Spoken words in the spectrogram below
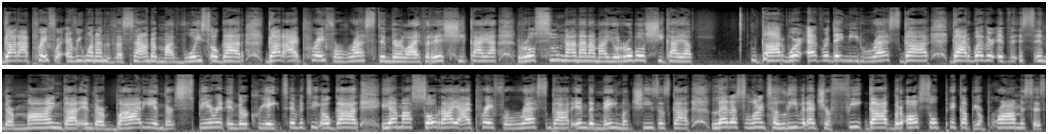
God, I pray for everyone under the sound of my voice, oh God. God, I pray for rest in their life. Reshikaya, rosunananamayo, robo shikaya. God, wherever they need rest, God, God, whether if it's in their mind, God, in their body, in their spirit, in their creativity, oh God, I pray for rest, God, in the name of Jesus, God. Let us learn to leave it at your feet, God, but also pick up your promises,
